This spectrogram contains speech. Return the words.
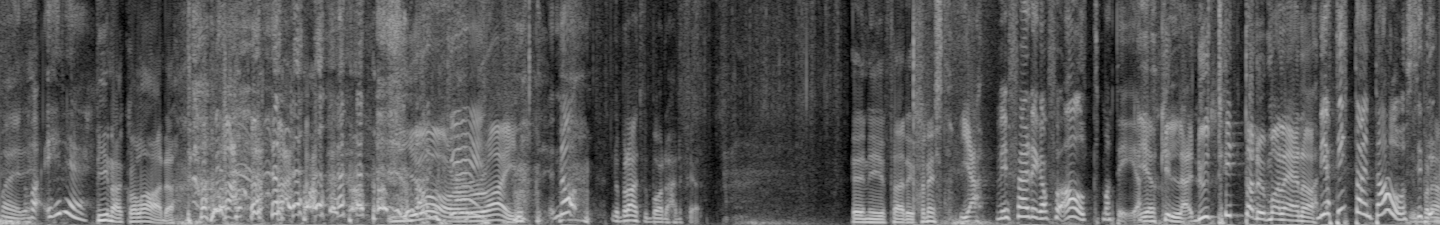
Vad är det? Vad är det? pina colada. Ja, right. Nå, Det är bra att vi båda hade fel. Är ni färdiga för nästa? Ja, vi är färdiga för allt Mattias. ja kyllä. Du tittar du Malena! Men jag tittar inte alls, jag tittar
